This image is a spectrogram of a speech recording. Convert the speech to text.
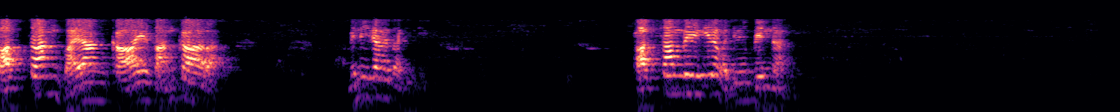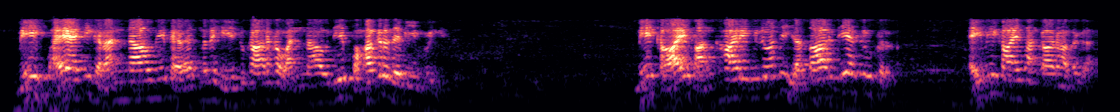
පස්සං භයං කාය සංකාරං මෙන්න ඊළඟ දකින්නේ. පස්සම්බේ කියන වචනේ පෙන්නන්නේ. මේ භය ඇති කරන්නා වූ මේ පැවැත්මට හේතුකාරක වන්නා වූ දේ පහ කර දැමීම පිණිස. මේ කාය සංඛාරය පිළිබඳ යථාර්ථය අසු කරනවා. ඇයි මේ කාය සංඛාර හදගන්නේ?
